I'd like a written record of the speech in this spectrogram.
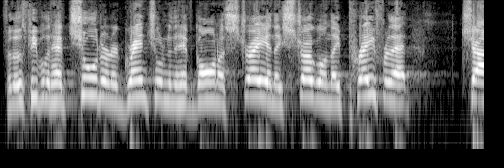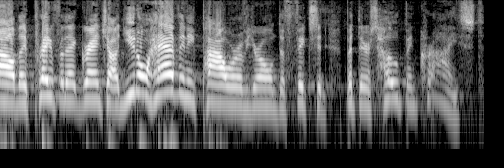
For those people that have children or grandchildren that have gone astray and they struggle and they pray for that child, they pray for that grandchild, you don't have any power of your own to fix it, but there's hope in Christ.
